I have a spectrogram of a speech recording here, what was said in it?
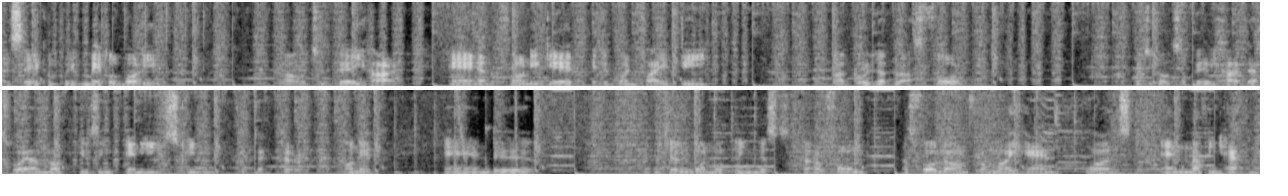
let's say a complete metal body uh, which is very hard. And at the front you get a 2.5D uh, Gorilla Glass 4 which is also very hard. That's why I'm not using any screen protector on it. And uh, let me tell you one more thing. This uh, phone has fallen down from my hand once and nothing happened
